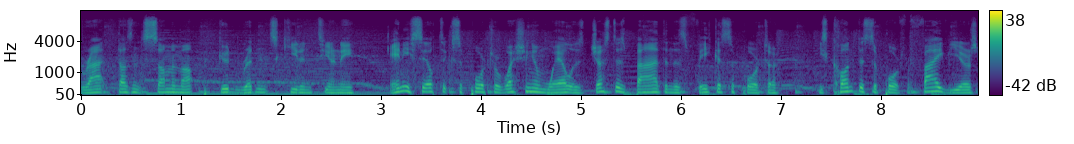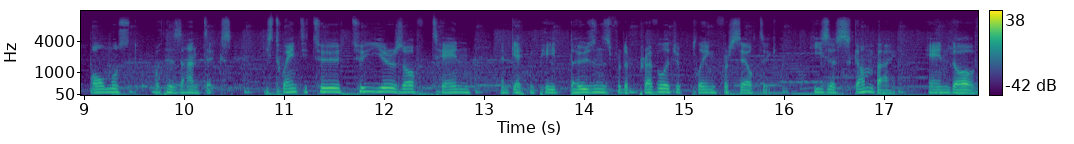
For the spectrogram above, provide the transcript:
Rat doesn't sum him up. Good riddance, Kieran Tierney. Any Celtic supporter wishing him well is just as bad and as fake a supporter. He's conned the support for five years, almost with his antics. He's 22, two years off 10, and getting paid thousands for the privilege of playing for Celtic. He's a scumbag. End of.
